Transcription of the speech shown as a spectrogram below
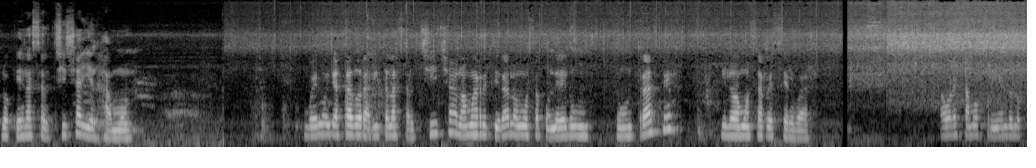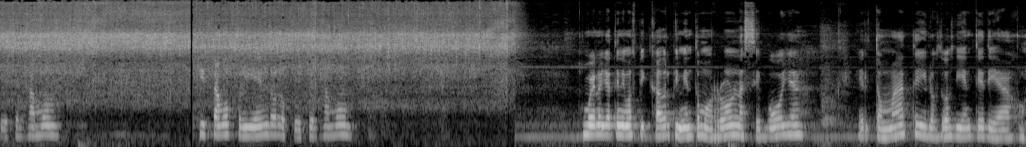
lo que es la salchicha y el jamón. Bueno, ya está doradita la salchicha. Lo vamos a retirar, lo vamos a poner en un, en un traste y lo vamos a reservar. Ahora estamos friendo lo que es el jamón. Aquí estamos friendo lo que es el jamón. Bueno, ya tenemos picado el pimiento morrón, la cebolla, el tomate y los dos dientes de ajo.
